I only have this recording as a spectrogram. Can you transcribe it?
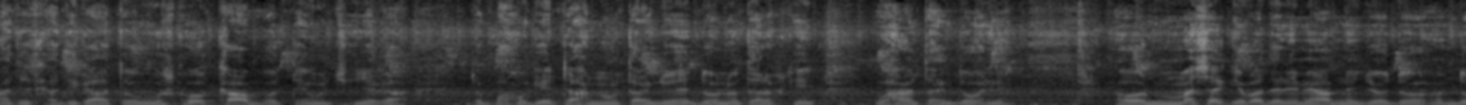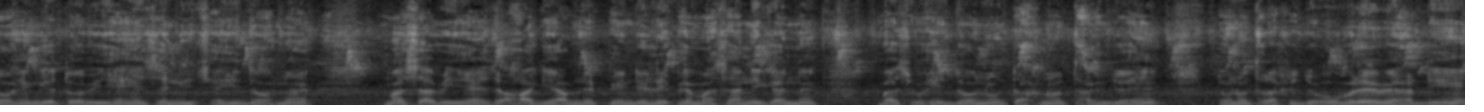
ہاتھ، اس کا دکھا، تو اس کو کاپ بولتے ہیں اونچی جگہ۔ تو پاؤں کے ٹہنوں تک جو ہے، دونوں طرف کی وہاں تک دوہ لیں اور مسا کے بدلے میں آپ نے جو دو دوہیں گے تو بھی یہیں سے نیچے ہی دوہنا ہے۔ مسا بھی یہیں سے آگے آپ نے پینڈلی پہ مسا نہیں کرنا ہے۔ بس وہی دونوں ٹخنوں تک جو ہیں، دونوں طرف کے جو ابھرے ہوئے ہڈی ہیں،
